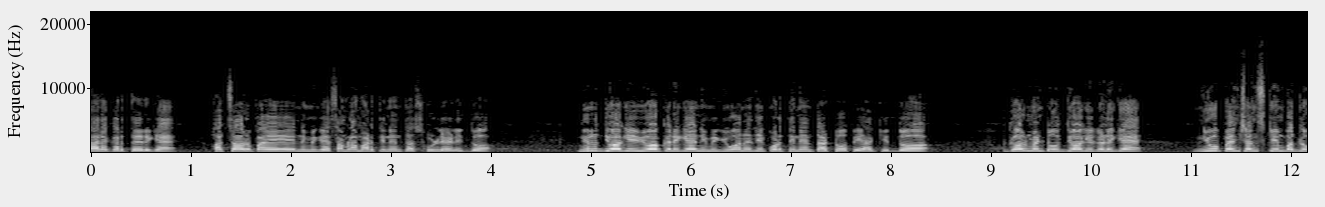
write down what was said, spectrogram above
ಕಾರ್ಯಕರ್ತೆಯರಿಗೆ ಹತ್ತು ಸಾವಿರ ರೂಪಾಯಿ ನಿಮಗೆ ಸಂಬಳ ಮಾಡ್ತೀನಿ ಅಂತ ಸುಳ್ಳು ಹೇಳಿದ್ದು, ನಿರುದ್ಯೋಗಿ ಯುವಕರಿಗೆ ನಿಮಗೆ ಯುವ ನಿಧಿ ಕೊಡ್ತೀನಿ ಅಂತ ಟೋಪಿ ಹಾಕಿದ್ದು, ಗೌರ್ಮೆಂಟ್ ಉದ್ಯೋಗಿಗಳಿಗೆ ನ್ಯೂ ಪೆನ್ಷನ್ ಸ್ಕೀಮ್ ಬದಲು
